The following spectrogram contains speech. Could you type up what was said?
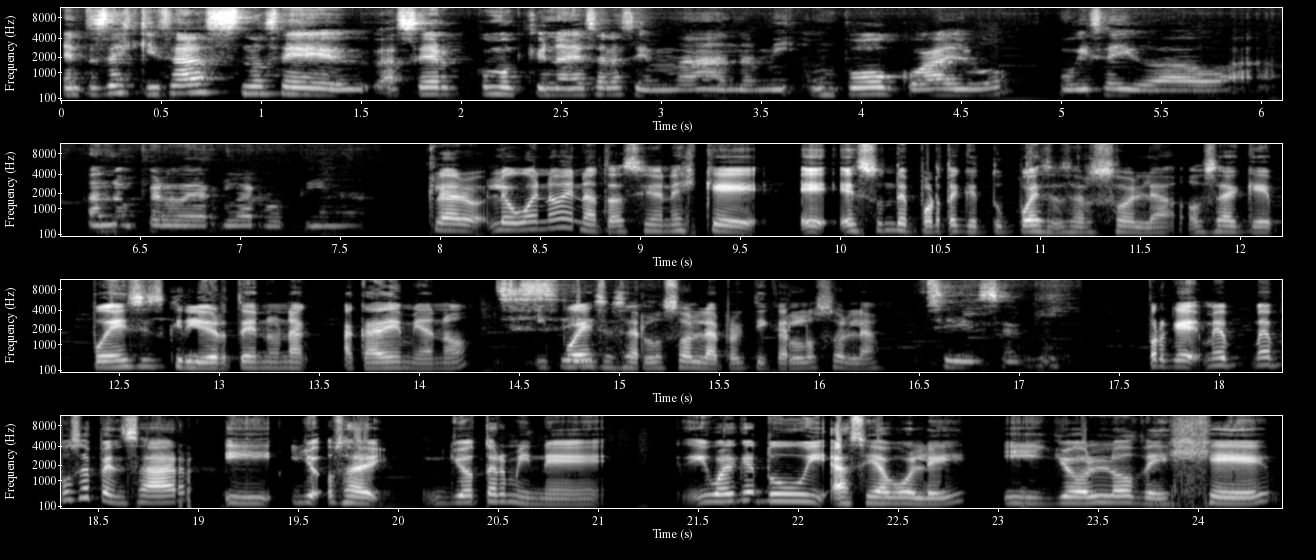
Entonces quizás, no sé, hacer como que una vez a la semana, un poco, algo, hubiese ayudado a, a no perder la rutina. Claro, lo bueno de natación es que eh, es un deporte que tú puedes hacer sola, o sea que puedes inscribirte en una academia, ¿no? Y Sí, puedes hacerlo sola, practicarlo sola. Sí, exacto. Porque me, puse a pensar y yo, o sea, yo terminé, igual que tú, hacía volei y yo lo dejé,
